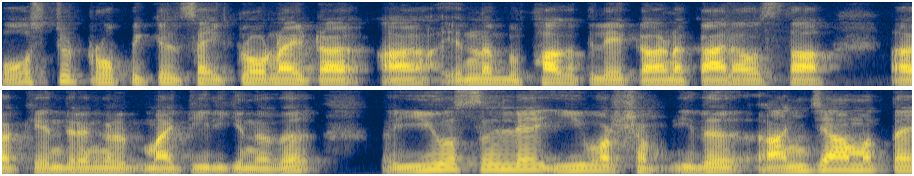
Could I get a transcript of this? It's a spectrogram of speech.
പോസ്റ്റ് ട്രോപ്പിക്കൽ സൈക്ലോണായിട്ട് എന്ന വിഭാഗത്തിലേക്കാണ് കാലാവസ്ഥ കേന്ദ്രങ്ങൾ മാറ്റിയിരിക്കുന്നത്. യു എസിലെ ഈ വർഷം ഇത് അഞ്ചാമത്തെ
